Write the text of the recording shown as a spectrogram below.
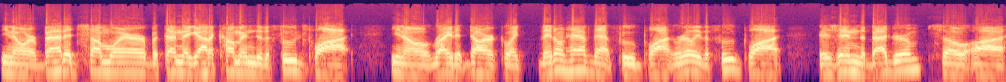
you know, are bedded somewhere, but then they got to come into the food plot you know, right at dark. Like they don't have that food plot, and really the food plot is in the bedroom. So uh,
